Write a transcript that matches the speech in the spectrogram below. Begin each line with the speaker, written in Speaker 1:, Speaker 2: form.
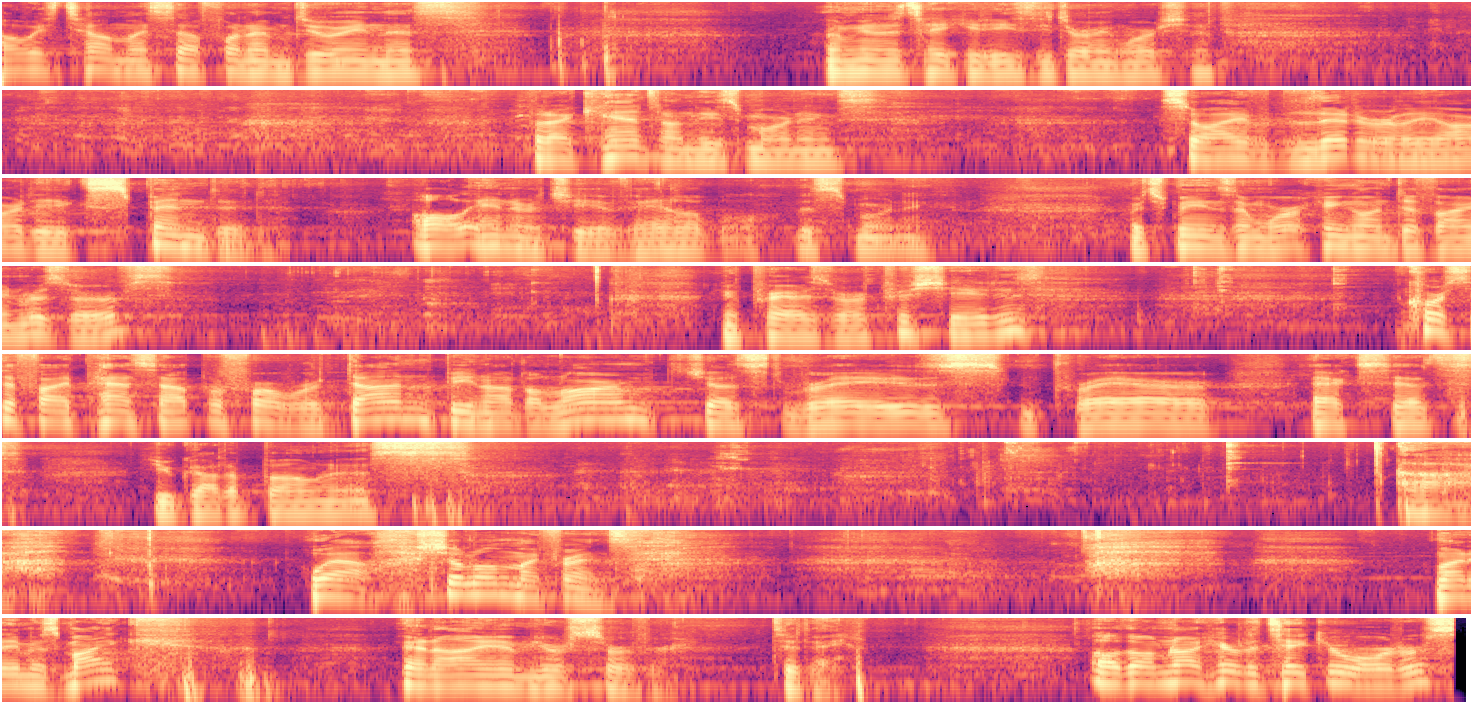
Speaker 1: I always tell myself when I'm doing this, I'm going to take it easy during worship. but I can't on these mornings. So I've literally already expended all energy available this morning, which means I'm working on divine reserves. Your prayers are appreciated. Of course, if I pass out before we're done, be not alarmed. Just raise, prayer, exit. You got a bonus. Ah, well, shalom, my friends. My name is Mike, and I am your server today. Although I'm not here to take your orders,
